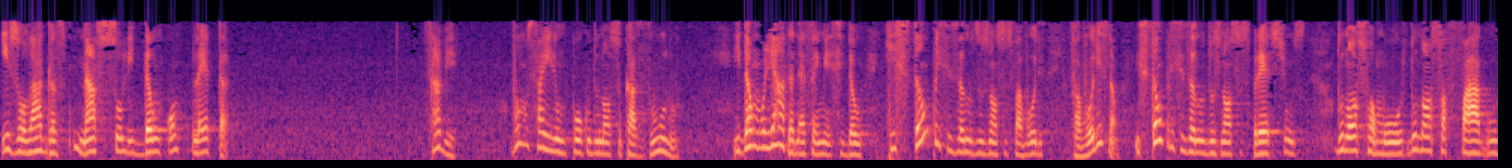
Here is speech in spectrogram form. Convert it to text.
isoladas na solidão completa? Sabe? Vamos sair um pouco do nosso casulo e dar uma olhada nessa imensidão que estão precisando dos nossos favores. Favores não, estão precisando dos nossos préstimos, do nosso amor, do nosso afago.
